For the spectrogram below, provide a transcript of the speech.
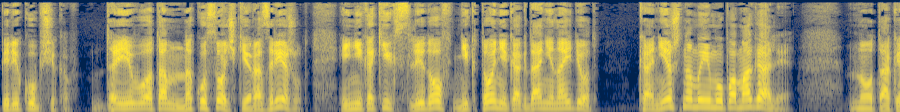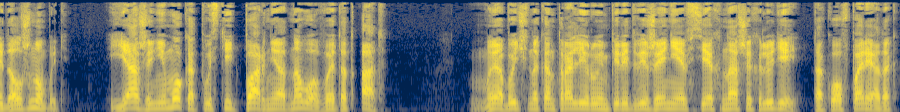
перекупщиков? Да его там на кусочки разрежут, и никаких следов никто никогда не найдет. Конечно, мы ему помогали. Но так и должно быть. Я же не мог отпустить парня одного в этот ад. Мы обычно контролируем передвижение всех наших людей. Таков порядок.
